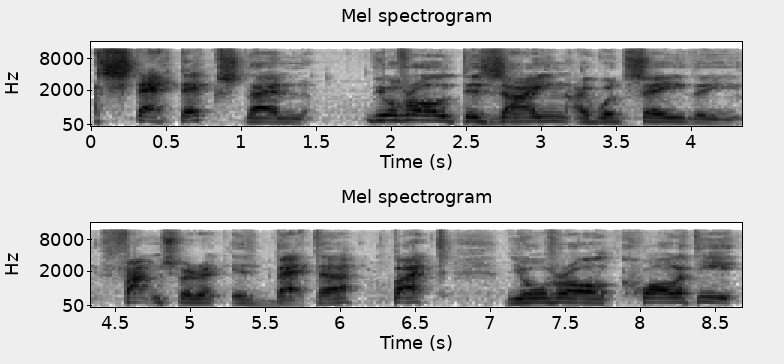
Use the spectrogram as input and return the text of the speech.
aesthetics, then the overall design, I would say the Phantom Spirit is better, but the overall quality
